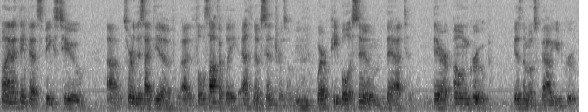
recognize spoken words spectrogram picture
Well, and I think that speaks to uh, sort of this idea of uh, philosophically ethnocentrism, Mhm. where people assume that their own group is the most valued group.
